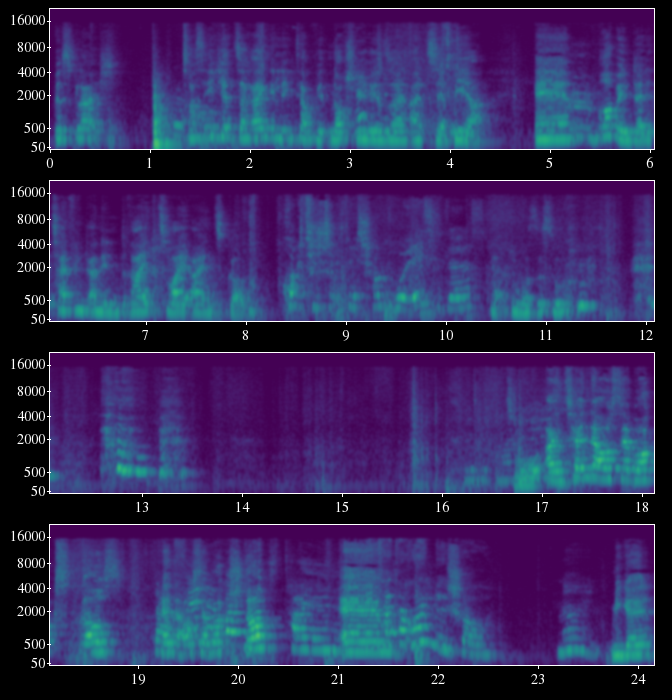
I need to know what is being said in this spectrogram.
Bis gleich. Das, was ich jetzt da reingelegt habe, wird noch schwieriger sein als der Bär. Ähm, Robin, deine Zeit fängt an in 3, 2, 1, go. Gott, das ist schon. Wo ist das? Ja, du musst es suchen. So, eins Hände aus der Box, raus. Hände aus der Box, stopp. Ähm, Jetzt hat er reingeschaut. Nein. Miguel,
